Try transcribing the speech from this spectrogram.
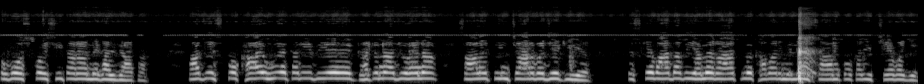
तो वो उसको इसी तरह निकल जाता। आज इसको खाए हुए करीब ये घटना जो है ना साढ़े तीन चार बजे की है। इसके बाद अभी हमें रात में खबर मिली शाम को करीब छः बजे।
